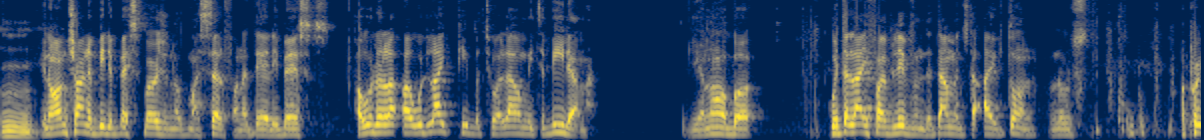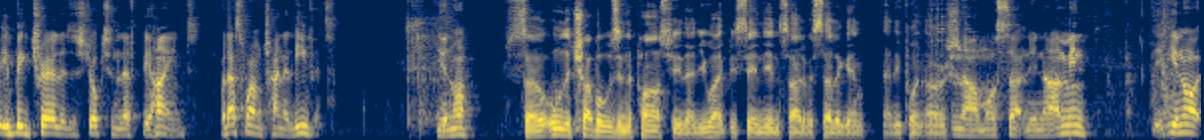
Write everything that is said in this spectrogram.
Mm. You know, I'm trying to be the best version of myself on a daily basis. I would, I would like people to allow me to be that man. You know, but with the life I've lived and the damage that I've done, and there's a pretty big trail of destruction left behind. But that's where I'm trying to leave it. You know? So, all the troubles in the past for you, then, you won't be seeing the inside of a cell again at any point, Irish? No, most certainly not. I mean, you know,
